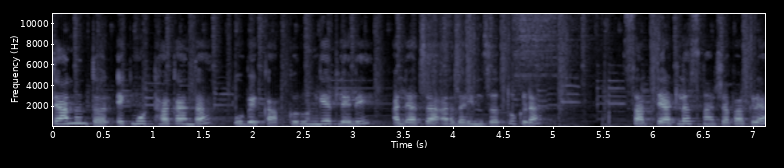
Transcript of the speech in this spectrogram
त्यानंतर एक मोठा कांदा उभे काप करून घेतलेले. आल्याचा अर्धा इंच तुकडा. सात ते आठ लसणाच्या पाकळ्या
